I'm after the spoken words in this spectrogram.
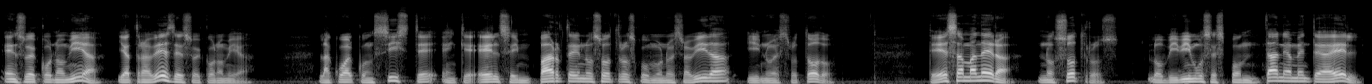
en su economía y a través de su economía, la cual consiste en que Él se imparte en nosotros como nuestra vida y nuestro todo. De esa manera, nosotros lo vivimos espontáneamente a Él,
